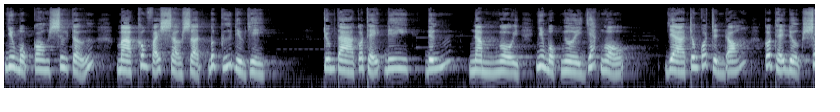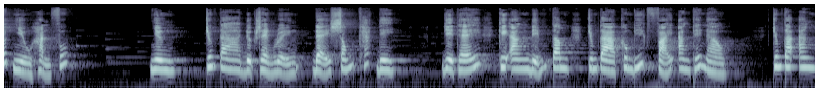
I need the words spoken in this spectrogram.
như một con sư tử mà không phải sợ sệt bất cứ điều gì. Chúng ta có thể đi, đứng, nằm ngồi như một người giác ngộ và trong quá trình đó có thể được rất nhiều hạnh phúc. Nhưng chúng ta được rèn luyện để sống khác đi. Vì thế, khi ăn điểm tâm, chúng ta không biết phải ăn thế nào. Chúng ta ăn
